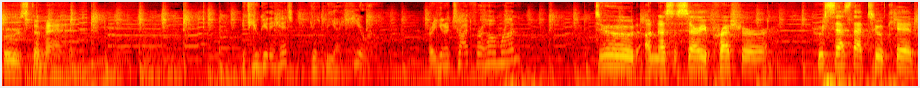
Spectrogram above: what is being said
Who's the man? If you get a hit, you'll be a hero. Are you gonna try for a home run? Dude, unnecessary pressure. Who says that to a kid?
